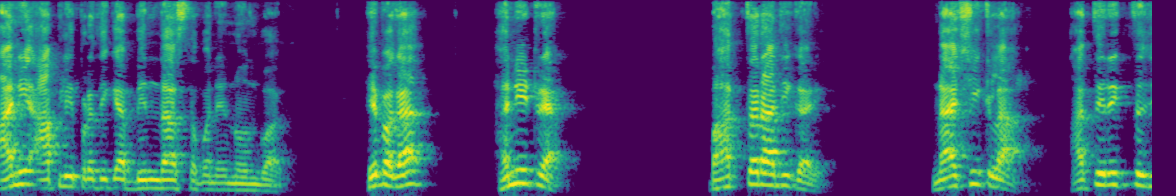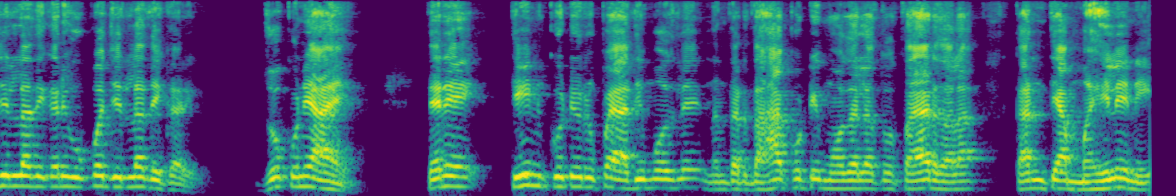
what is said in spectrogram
आणि आपली प्रतिक्रिया बिनधास्तपणे नोंदवावी. हे बघा हनी ट्रॅप बहात्तर अधिकारी नाशिकला अतिरिक्त जिल्हाधिकारी उपजिल्हाधिकारी जो कोणी आहे त्याने तीन कोटी रुपये आधी मोजले नंतर दहा कोटी मोजायला तो तयार झाला. कारण त्या महिलेने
